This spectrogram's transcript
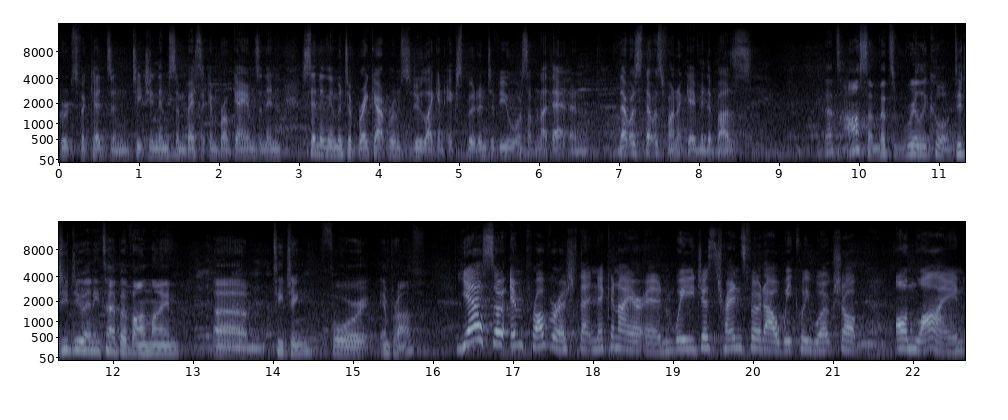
groups for kids and teaching them some basic improv games, and then sending them into breakout rooms to do like an expert interview or something like that. And that was that was fun. It gave me the buzz. That's awesome. That's really cool. Did you do any type of online um, teaching for improv? Yeah, so Impoverish that Nick and I are in, we just transferred our weekly workshop online,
